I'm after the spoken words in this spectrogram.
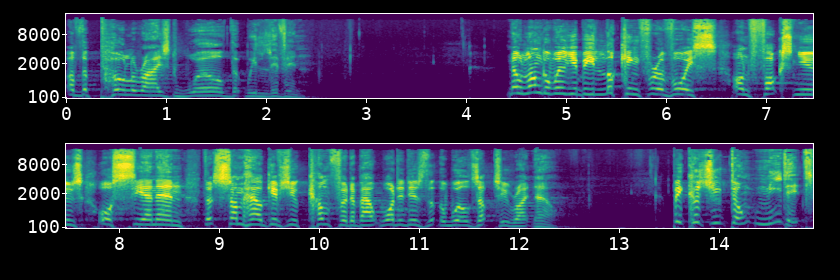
of the polarized world that we live in. No longer will you be looking for a voice on Fox News or CNN that somehow gives you comfort about what it is that the world's up to right now. Because you don't need it.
